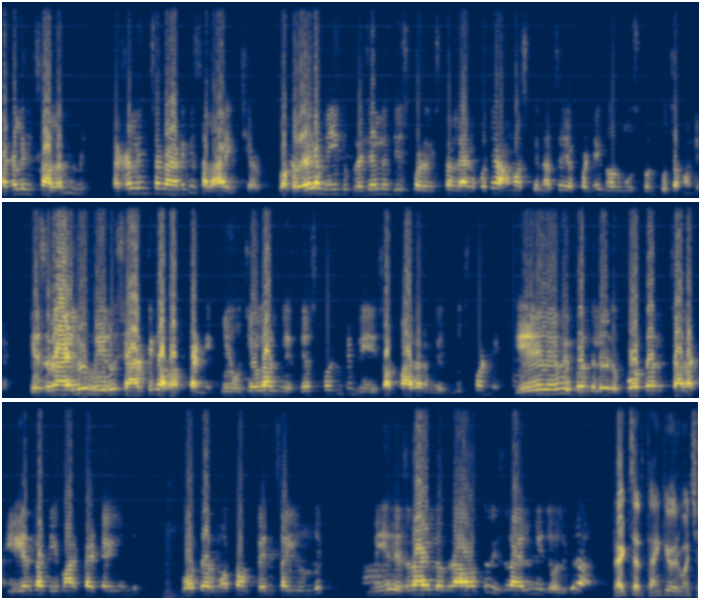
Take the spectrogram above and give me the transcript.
సకలించాలని సకలించడానికి సలహా ఇచ్చాడు. ఒకవేళ మీకు ప్రజల్ని తీసుకోవడం ఇష్టం లేకపోతే హమాస్కి నచ్చ చెప్పండి నోరు మూసుకొని కూర్చోమండి. ఇజ్రాయెల్ మీరు శాంతిగా బతకండి. మీ ఉద్యోగాలు మీరు చేసుకోండి మీ సంపాదన మీరు చూసుకోండి. ఏమీ ఇబ్బంది లేదు. బోర్డర్ చాలా క్లియర్గా డిమార్కేట్ అయ్యి ఉంది బోర్డర్ మొత్తం ఫెన్స్ అయ్యి ఉంది మీరు ఇజ్రాయెల్లోకి రావద్దు ఇజ్రాయెల్ మీ జోలికి రా right sir thank you very much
